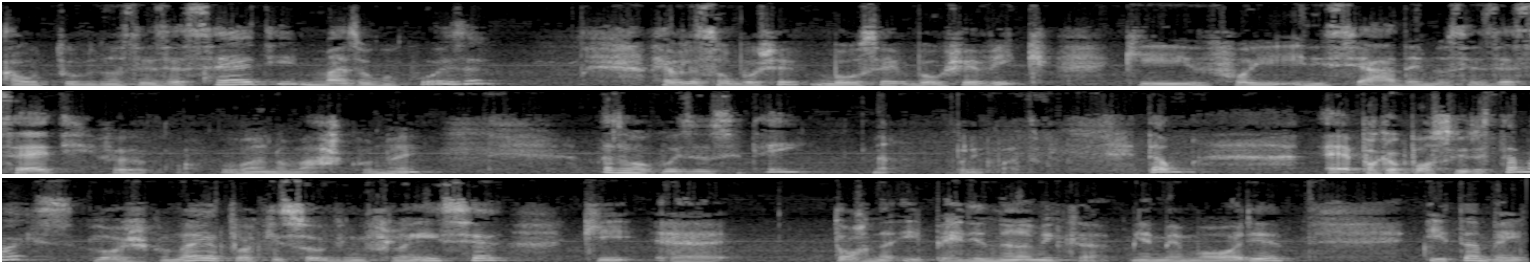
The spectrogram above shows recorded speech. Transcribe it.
a outubro de 1917, mais alguma coisa? Revolução Bolchevique, que foi iniciada em 1917, foi o ano marco, não é? Mais alguma coisa eu citei? Não, por enquanto. Então, é porque eu posso vir a mais, lógico, não é? Eu estou aqui sob influência que é, torna hiperdinâmica minha memória e também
